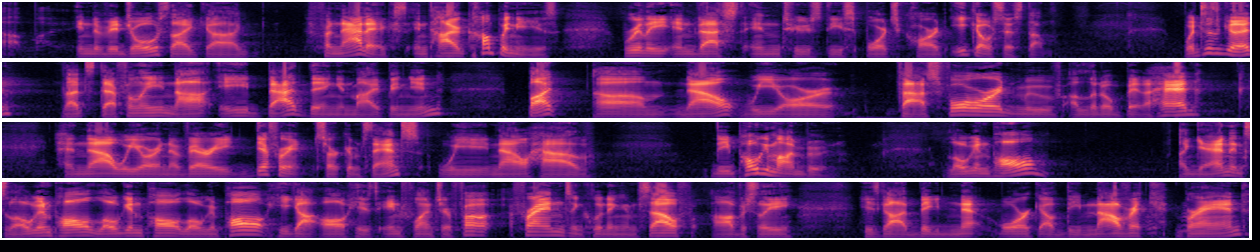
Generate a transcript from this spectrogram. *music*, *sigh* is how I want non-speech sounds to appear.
individuals like uh, fanatics, entire companies really invest into the sports card ecosystem, which is good. That's definitely not a bad thing, in my opinion. But um, now we are fast forward, move a little bit ahead, and now we are in a very different circumstance. We now have the Pokemon boon. Logan Paul again, it's Logan Paul, Logan Paul, Logan Paul. He got all his influencer friends, including himself. Obviously, he's got a big network of the Maverick brand.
